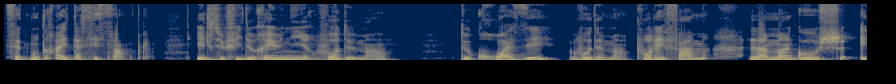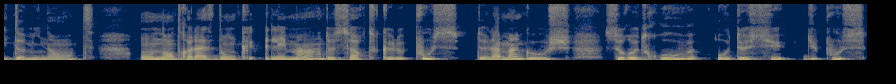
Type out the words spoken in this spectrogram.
Cette mudra est assez simple. Il suffit de réunir vos deux mains, de croiser vos deux mains. Pour les femmes, la main gauche est dominante. On entrelace donc les mains de sorte que le pouce de la main gauche se retrouve au-dessus du pouce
